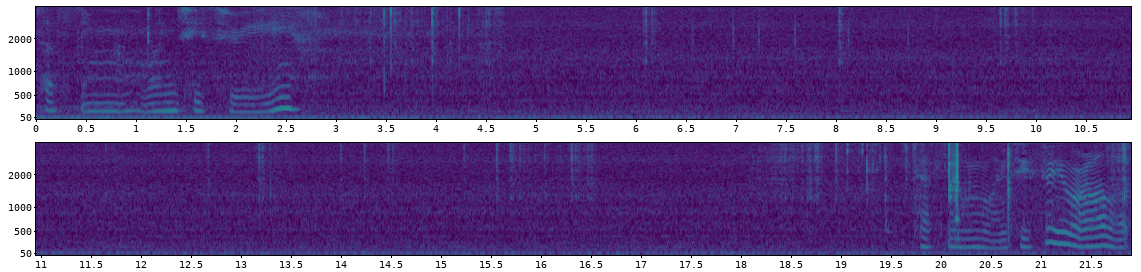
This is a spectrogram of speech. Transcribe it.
Testing one, two, three. Testing one, two, three. We're all up.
